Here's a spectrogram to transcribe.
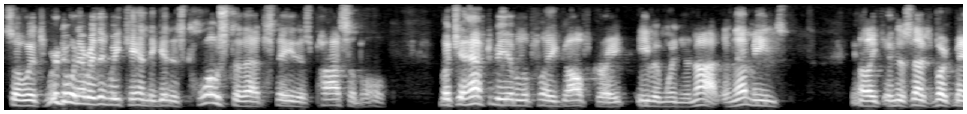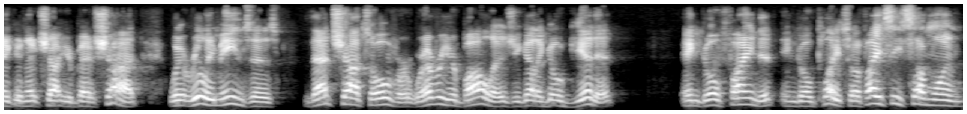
So it's we're doing everything we can to get as close to that state as possible. But you have to be able to play golf great even when you're not. And that means, you know, like in this next book, Make Your Next Shot Your Best Shot, what it really means is that shot's over. Wherever your ball is, you got to go get it and go find it and go play. So if I see someone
